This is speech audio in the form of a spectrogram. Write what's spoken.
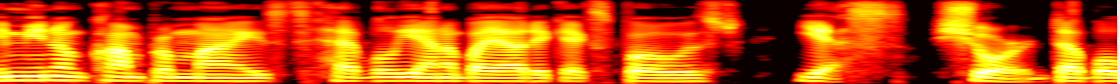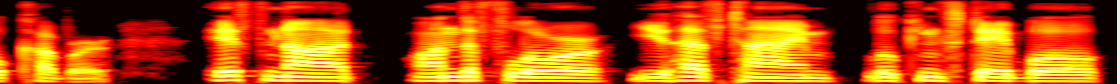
immunocompromised, heavily antibiotic exposed. Yes, sure, double cover. If not, on the floor, you have time, looking stable,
